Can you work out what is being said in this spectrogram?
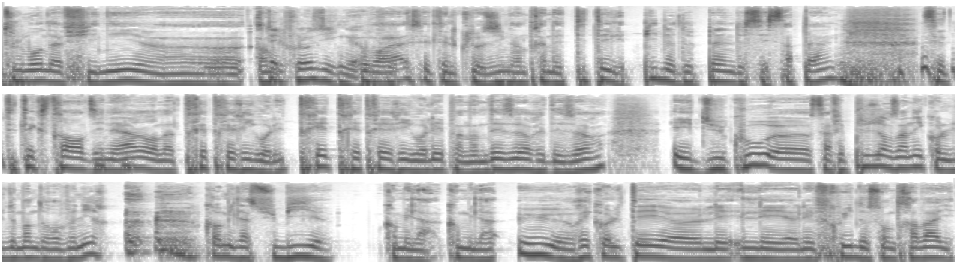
Tout le monde a fini. Euh, C'était en- le closing. Ouais, fait. c'était le closing en train de téter les pines de pain de ces sapins. c'était extraordinaire. On a très très rigolé, très très très rigolé pendant des heures et des heures. Et du coup, euh, ça fait plusieurs années qu'on lui demande de revenir. Comme il a subi, comme il a, comme il a eu euh, récolté euh, les, les, les fruits de son travail,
